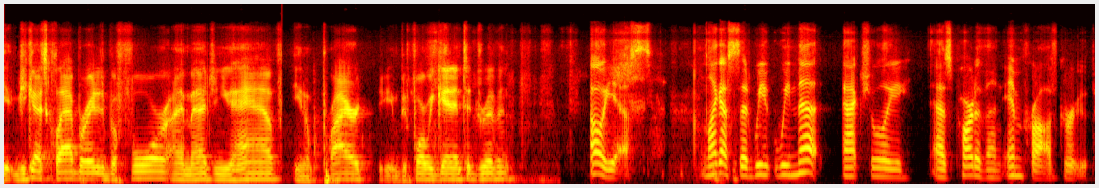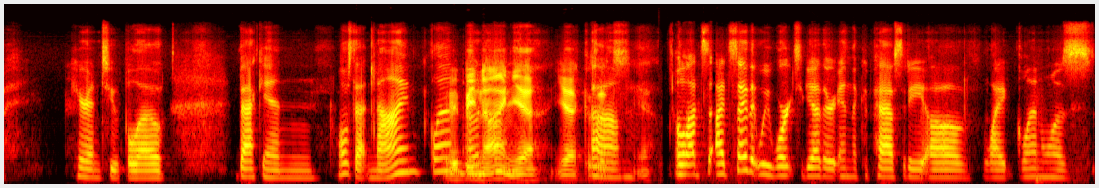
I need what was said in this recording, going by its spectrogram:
Have you guys collaborated before? I imagine you have. You know, prior before we get into Driven. Oh yes. Like I said, we we met actually as part of an improv group here in Tupelo back in what was that nine, Glenn? It'd be Oh, nine, yeah, yeah, because that's Um, yeah. Well, I'd, I'd say that we worked together in the capacity of like Glenn was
